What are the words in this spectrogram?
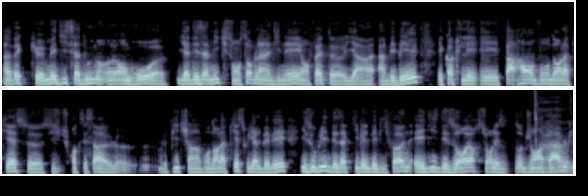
Avec euh, Mehdi Sadoun. Euh, en gros, euh, il y a des amis qui sont ensemble à un dîner. Et en fait, il y a un, bébé. Et quand les parents vont dans la pièce, si, je crois que c'est ça le, pitch, hein, vont dans la pièce où il y a le bébé, ils oublient de désactiver le babyphone et ils disent des horreurs sur les autres gens à ah table.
